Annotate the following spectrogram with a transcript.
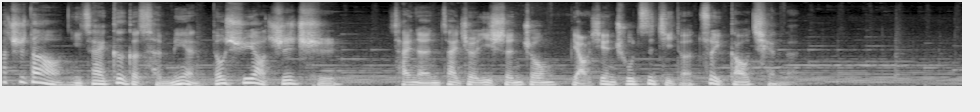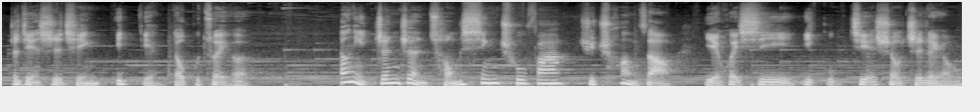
他知道你在各个层面都需要支持，才能在这一生中表现出自己的最高潜能。这件事情一点都不罪恶。当你真正从心出发去创造，也会吸引一股接受之流，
